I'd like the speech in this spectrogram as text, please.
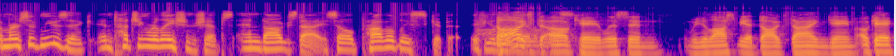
immersive music and touching relationships, and dogs die. So probably skip it if you love Dogs. animals. Okay, listen. Well, you lost me at Dogs Dying game. Okay.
